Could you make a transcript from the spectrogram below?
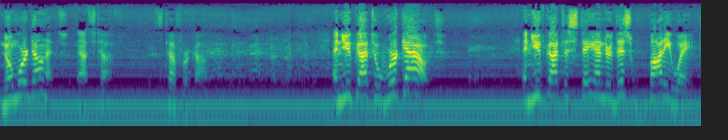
No more donuts. That's tough. It's tough for a cop. And you've got to work out. And you've got to stay under this body weight.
